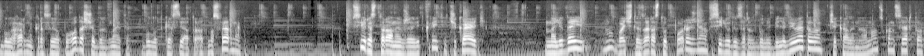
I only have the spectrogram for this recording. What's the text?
була гарна, красива погода, щоб, знаєте, було таке свято атмосферне. Всі ресторани вже відкриті, чекають на людей. Ну, бачите, зараз тут порожньо. Всі люди зараз були біля Біветова, чекали на анонс концерту.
